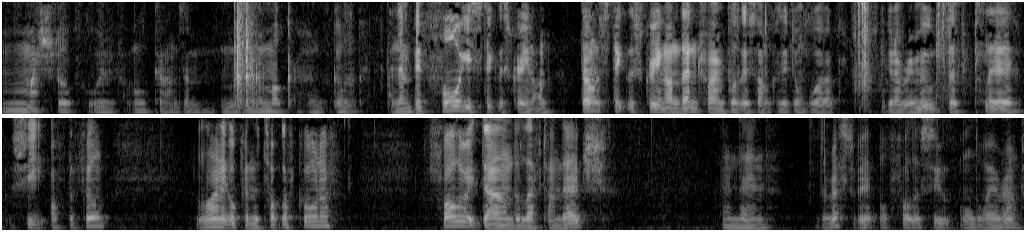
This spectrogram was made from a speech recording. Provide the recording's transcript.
mashed up with all kinds of muck and gunk. And then before you stick the screen on, don't stick the screen on, then try and put this on because it don't work. You're going to remove the clear sheet off the film, line it up in the top left corner, follow it down the left-hand edge, and then the rest of it will follow suit all the way around.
